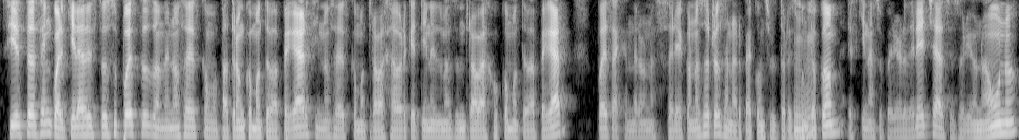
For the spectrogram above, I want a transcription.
Si estás en cualquiera de estos supuestos donde no sabes como patrón cómo te va a pegar, si no sabes como trabajador que tienes más de un trabajo cómo te va a pegar, puedes agendar una asesoría con nosotros en arpeaconsultores.com, esquina superior derecha, asesoría uno a uno.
